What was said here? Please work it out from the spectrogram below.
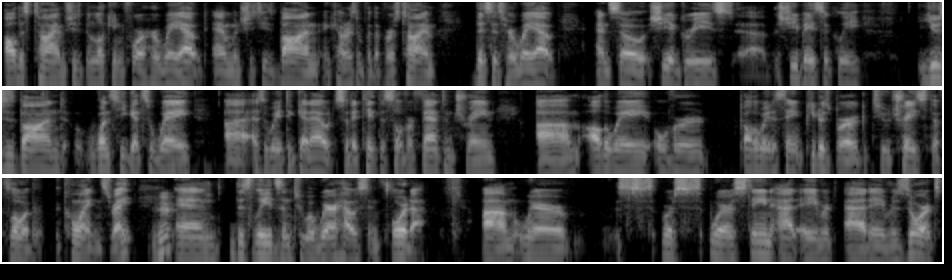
all this time she's been looking for her way out. And when she sees Bond encounters him for the first time, this is her way out. And so she agrees. Uh, she basically uses Bond once he gets away uh, as a way to get out. So they take the Silver Phantom train um, all the way over, all the way to St. Petersburg to trace the flow of the coins, right? Mhm. And this leads them to a warehouse in Florida, um, where s- where staying at a at a resort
